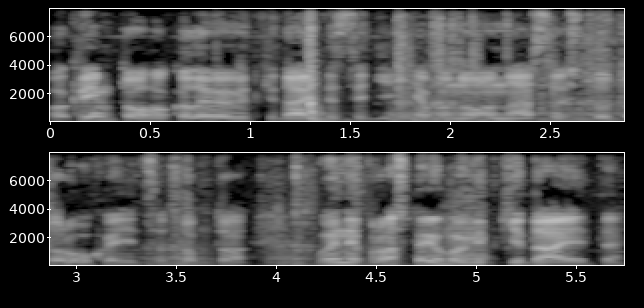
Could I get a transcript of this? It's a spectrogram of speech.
Окрім того, коли ви відкидаєте сидіння, воно у нас ось тут рухається. Тобто ви не просто його відкидаєте,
